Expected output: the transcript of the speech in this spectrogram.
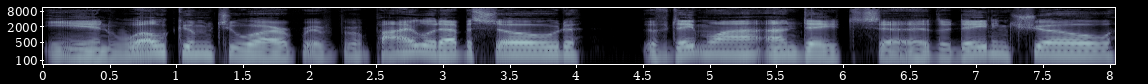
And welcome to our uh, pilot episode of Date Moi on Dates, uh, the dating show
